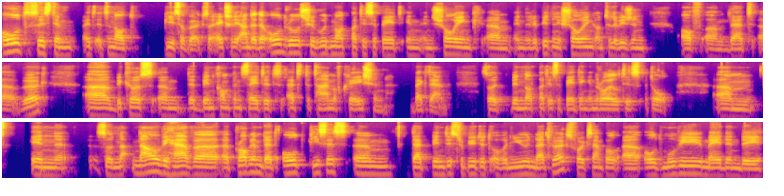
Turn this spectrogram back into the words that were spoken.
old system, it, it's an old piece of work. So actually under the old rules, she would not participate in, in showing, um, in repeatedly showing on television of um, that uh, work uh, because um, they'd been compensated at the time of creation back then. So it'd been not participating in royalties at all. Um, in so now we have a, a, problem that old pieces um, that been distributed over new networks, for example, uh, old movie made in the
